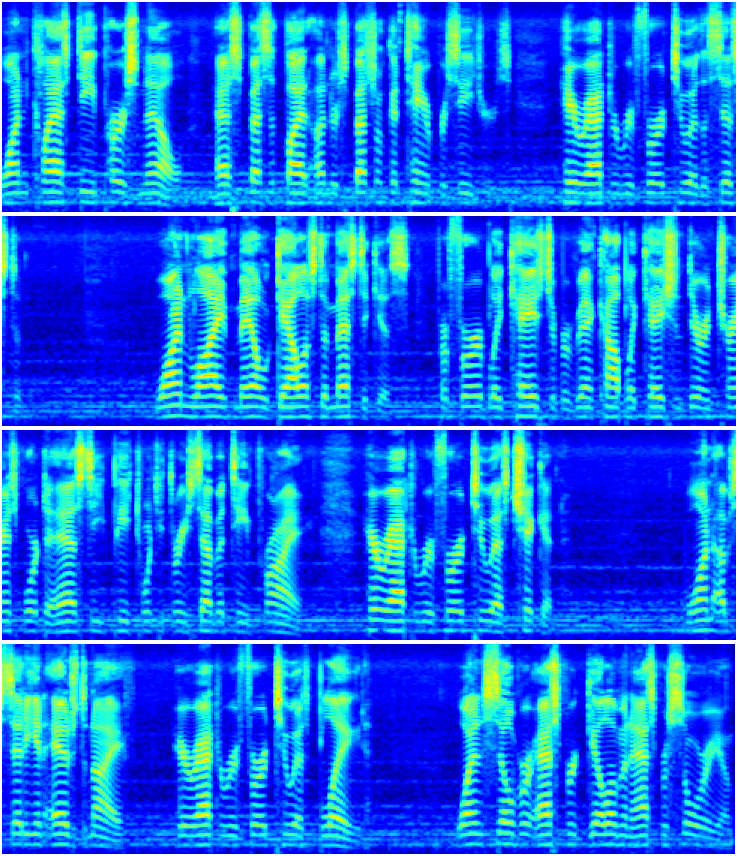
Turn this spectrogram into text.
One Class D personnel as specified under Special Containment Procedures, hereafter referred to as Assistant. One live male Gallus domesticus, preferably caged to prevent complications during transport to SCP-2317 Prime, hereafter referred to as Chicken. One obsidian-edged knife, hereafter referred to as Blade. One silver aspergillum and aspersorium,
